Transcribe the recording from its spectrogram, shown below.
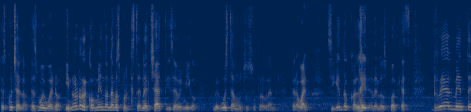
Escúchalo, es muy bueno. Y no lo recomiendo nada más porque está en el chat y sea mi amigo. Me gusta mucho su programa. Pero bueno, siguiendo con la idea de los podcasts, realmente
